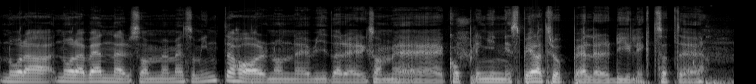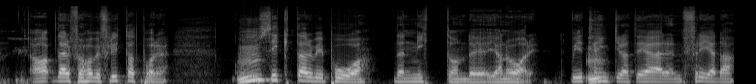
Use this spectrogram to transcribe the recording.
några, några vänner som, men som inte har någon eh, vidare liksom, eh, koppling in i spelartrupp eller dylikt. Så att, eh, ja, därför har vi flyttat på det. Mm. Nu siktar vi på den 19 januari. Vi Mm. tänker att det är en fredag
